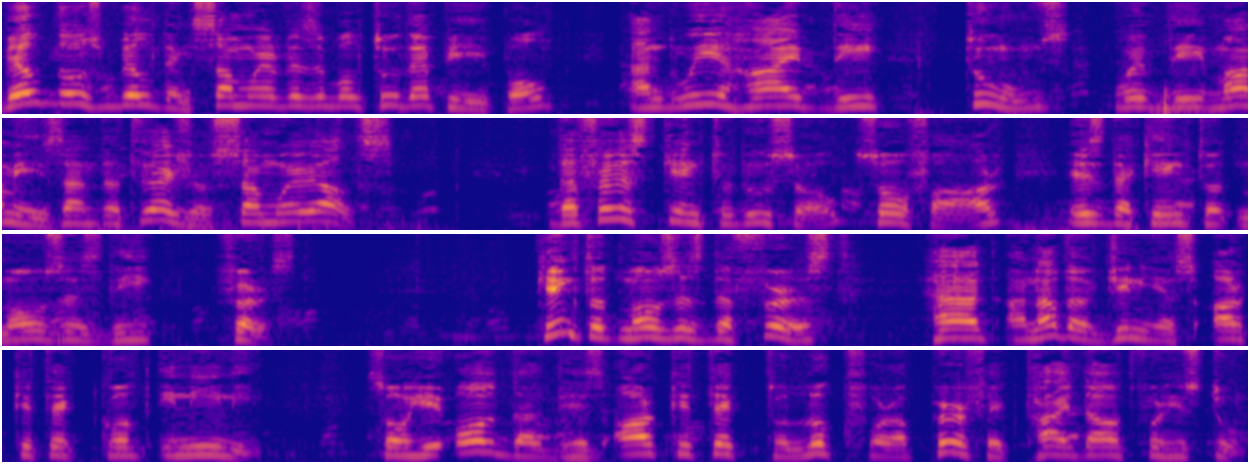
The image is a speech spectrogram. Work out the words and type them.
build those buildings somewhere visible to the people, and we hide the tombs with the mummies and the treasures somewhere else? The first king to do so, so far, is the king Tutmosis the first. King Tutmosis the first had another genius architect called Ineni. So he ordered his architect to look for a perfect hideout for his tomb.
